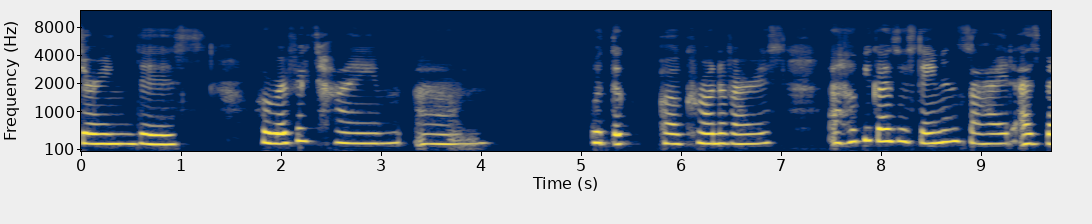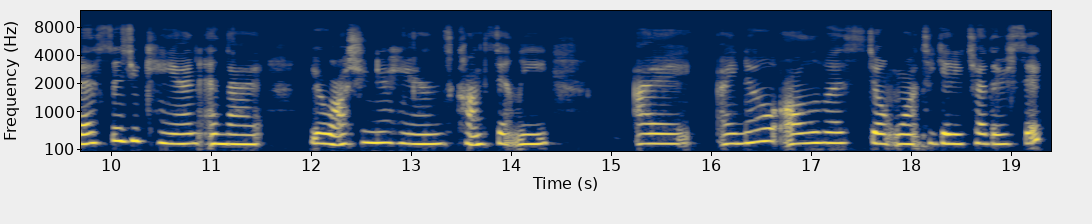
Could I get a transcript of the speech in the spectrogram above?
during this horrific time um, with the uh, coronavirus. I hope you guys are staying inside as best as you can and that you're washing your hands constantly. I I know all of us don't want to get each other sick,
